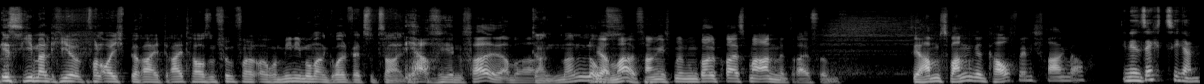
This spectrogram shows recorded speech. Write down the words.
Ist jemand hier von euch bereit, 3.500 Euro Minimum an Goldwert zu zahlen? ja, auf jeden Fall. Aber Dann mal los. ja, mal fange ich mit dem Goldpreis mal an mit 3,5. Sie haben es wann gekauft, wenn ich fragen darf? In den 60ern.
